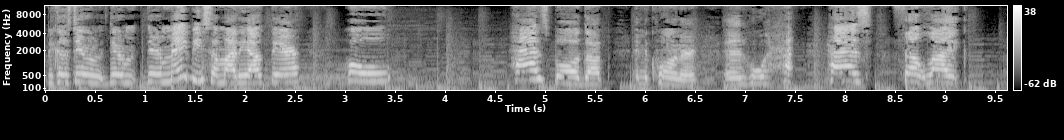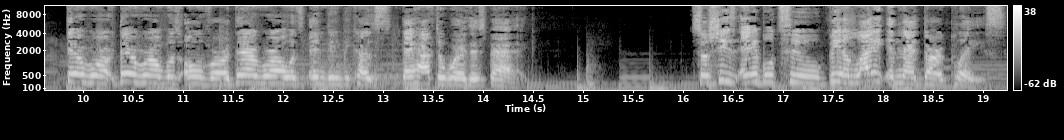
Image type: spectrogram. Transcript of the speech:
Because there, there, there may be somebody out there who has balled up in the corner and who ha- has felt like their world, their world was over or their world was ending because they have to wear this bag. So she's able to be a light in that dark place.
